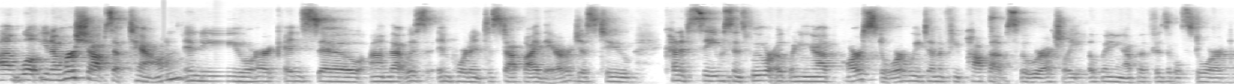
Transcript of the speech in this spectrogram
Um, well, you know, her shop's uptown in New York. And so um, that was important to stop by there just to kind of see since we were opening up our store, we've done a few pop ups, but we're actually opening up a physical store.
